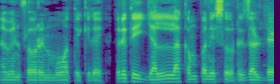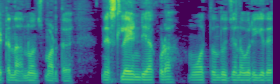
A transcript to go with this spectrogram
ನವೀನ್ ಫ್ಲೋರಿನ್ ಮೂವತ್ತಕ್ಕಿದೆ. ಈ ರೀತಿ ಎಲ್ಲ ಕಂಪನೀಸ್ ರಿಸಲ್ಟ್ ಡೇಟ್ ಅನ್ನು ಅನೌನ್ಸ್ ಮಾಡ್ತವೆ. ನೆಸ್ಲೆ ಇಂಡಿಯಾ ಕೂಡ ಮೂವತ್ತೊಂದು ಜನವರಿಗಿದೆ.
